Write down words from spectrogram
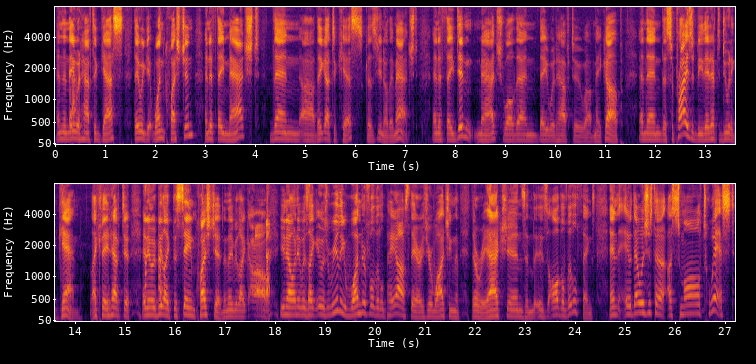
and then they would have to guess. They would get one question, and if they matched, then uh, they got to kiss because you know they matched. And if they didn't match, well, then they would have to uh, make up. And then the surprise would be they'd have to do it again. Like they'd have to, and it would be like the same question, and they'd be like, "Oh, you know," and it was like it was really wonderful little payoffs there as you're watching them, their reactions, and it's all the little things, and it, that was just a, a small twist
